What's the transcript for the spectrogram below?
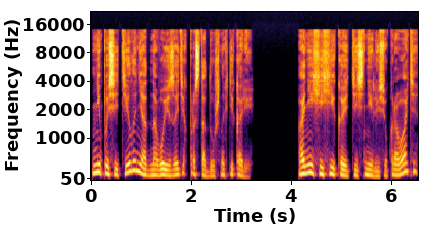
не посетила ни одного из этих простодушных дикарей. Они, хихикая, теснились у кровати,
